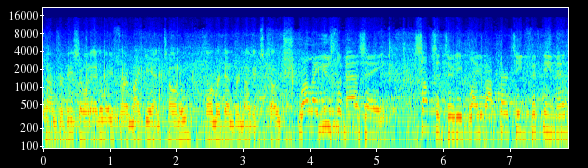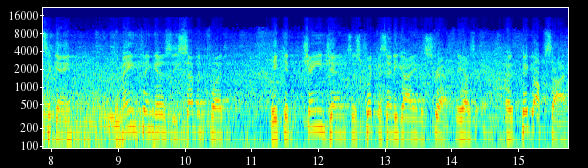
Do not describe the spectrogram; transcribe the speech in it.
uh, Treviso in Italy for Mike D'Antoni, former Denver Nuggets coach. Well, they used him as a substitute. He played about 13, 15 minutes a game. The main thing is he's seven foot. He can change ends as quick as any guy in the strip. He has a big upside.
